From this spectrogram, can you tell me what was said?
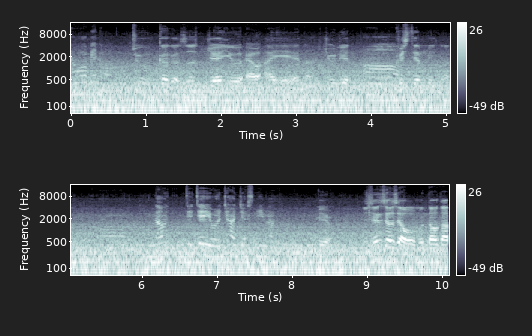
然后变什么？就哥哥是 J U L I A N 啊，Julian。哦。Christian 名啊。哦。然后姐姐有人叫 Jasmine 吗？没有。以前小小我们到大，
